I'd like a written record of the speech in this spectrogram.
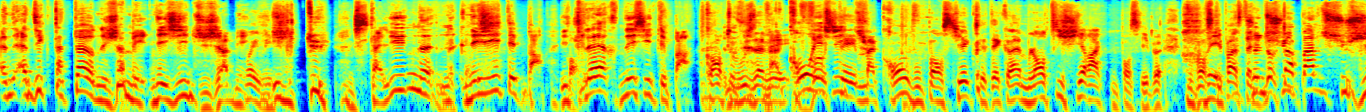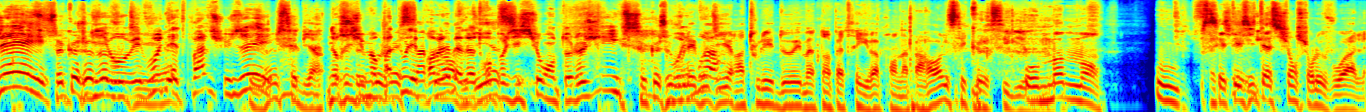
un, dictateur n'est jamais, n'hésite jamais. Oui, oui. Il tue. Staline, n'hésitez pas. Hitler, n'hésitez pas. Quand vous avez Macron voté hésite. Macron, vous pensiez que c'était quand même l'anti-Chirac. Vous pensiez pas, vous pensiez Mais pas à je Staline. ne Donc, suis pas le sujet. Ce que je veux vous Et dire- vous n'êtes pas le sujet. Je sais bien. Ne résumons pas je tous les problèmes à notre dire, opposition ontologique. Ce que je Vous voulais et vous dire à tous les deux, et maintenant Patrick va prendre la parole, c'est que Merci, au moment où cette hésitation sur le voile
